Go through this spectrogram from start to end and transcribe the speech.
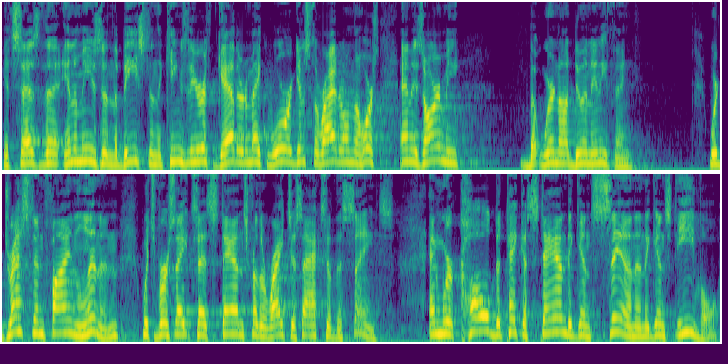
It says the enemies and the beast and the kings of the earth gather to make war against the rider on the horse and his army, but we're not doing anything. We're dressed in fine linen, which verse 8 says stands for the righteous acts of the saints. And we're called to take a stand against sin and against evil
